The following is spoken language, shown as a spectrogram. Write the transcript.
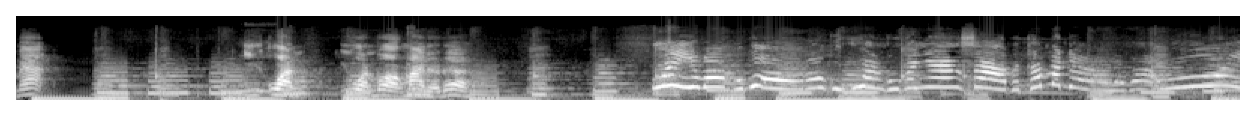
แม่อีอ้วนอีอ้วนบอกมาเดี๋ยวเด้ออุ้ยอย่าบอกกูบอกเนาะกูอ้วนกูก็แย่งสาเป็นธรรมดาแหละว่ะอุ้ย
